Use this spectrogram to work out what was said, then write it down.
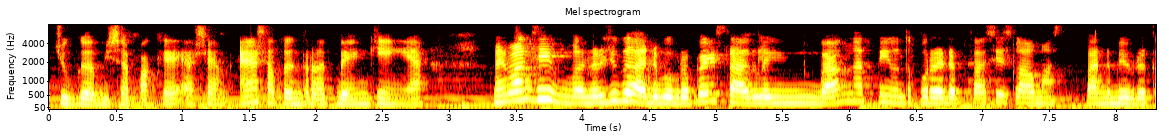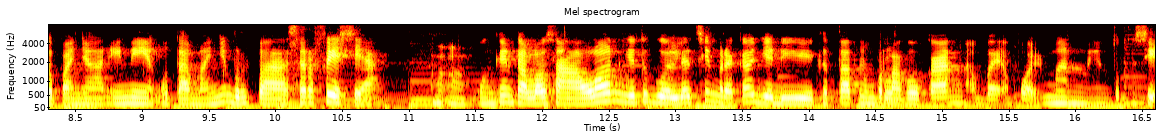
juga bisa pakai SMS atau internet banking ya. Memang sih bener juga ada beberapa yang struggling banget nih untuk beradaptasi selama pandemi berkepanjangan ini, yang utamanya berupa service ya. Mm-mm. Mungkin kalau salon gitu gue lihat sih mereka jadi ketat memperlakukan by appointment untuk si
